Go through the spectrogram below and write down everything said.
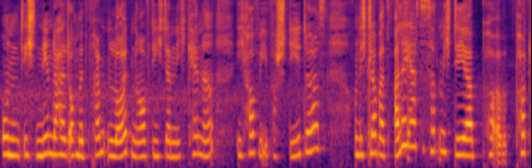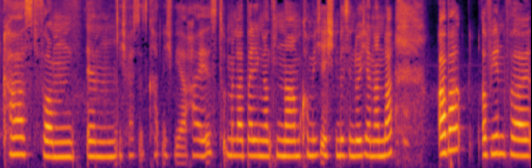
Und ich nehme da halt auch mit fremden Leuten auf, die ich dann nicht kenne. Ich hoffe, ihr versteht das. Und ich glaube, als allererstes hat mich der po Podcast vom, ähm, ich weiß jetzt gerade nicht, wie er heißt. Tut mir leid, bei den ganzen Namen komme ich echt ein bisschen durcheinander. Aber auf jeden Fall,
